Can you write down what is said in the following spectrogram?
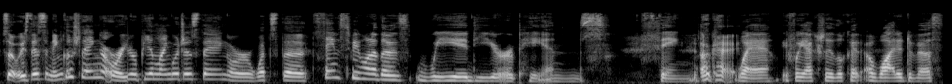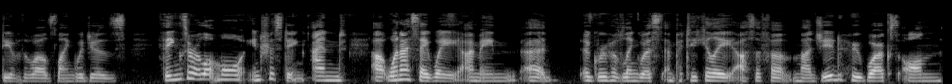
So is this an English thing or a European languages thing or what's the Seems to be one of those weird Europeans thing. Okay. Where if we actually look at a wider diversity of the world's languages, things are a lot more interesting. And uh, when I say we, I mean uh, a group of linguists, and particularly Asifa Majid, who works on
